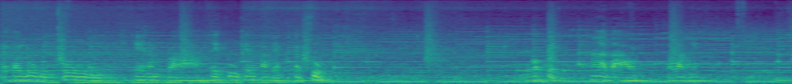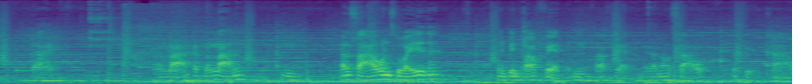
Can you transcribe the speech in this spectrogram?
แล้วก็ลูกมีกุ้งแค่น้ำปลาไอ้กุ้งแค่น้ำปลาแบบกับสุกแล้วก็เป็ดห้าดาวสำหรับนี้ได้หลานกับหลานหลานสาวคนสวยด้วยนะ มันเป็นฟ้าแฝดมีฟ้าแฝดแล้วก็น้องสาวก็สีขาว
